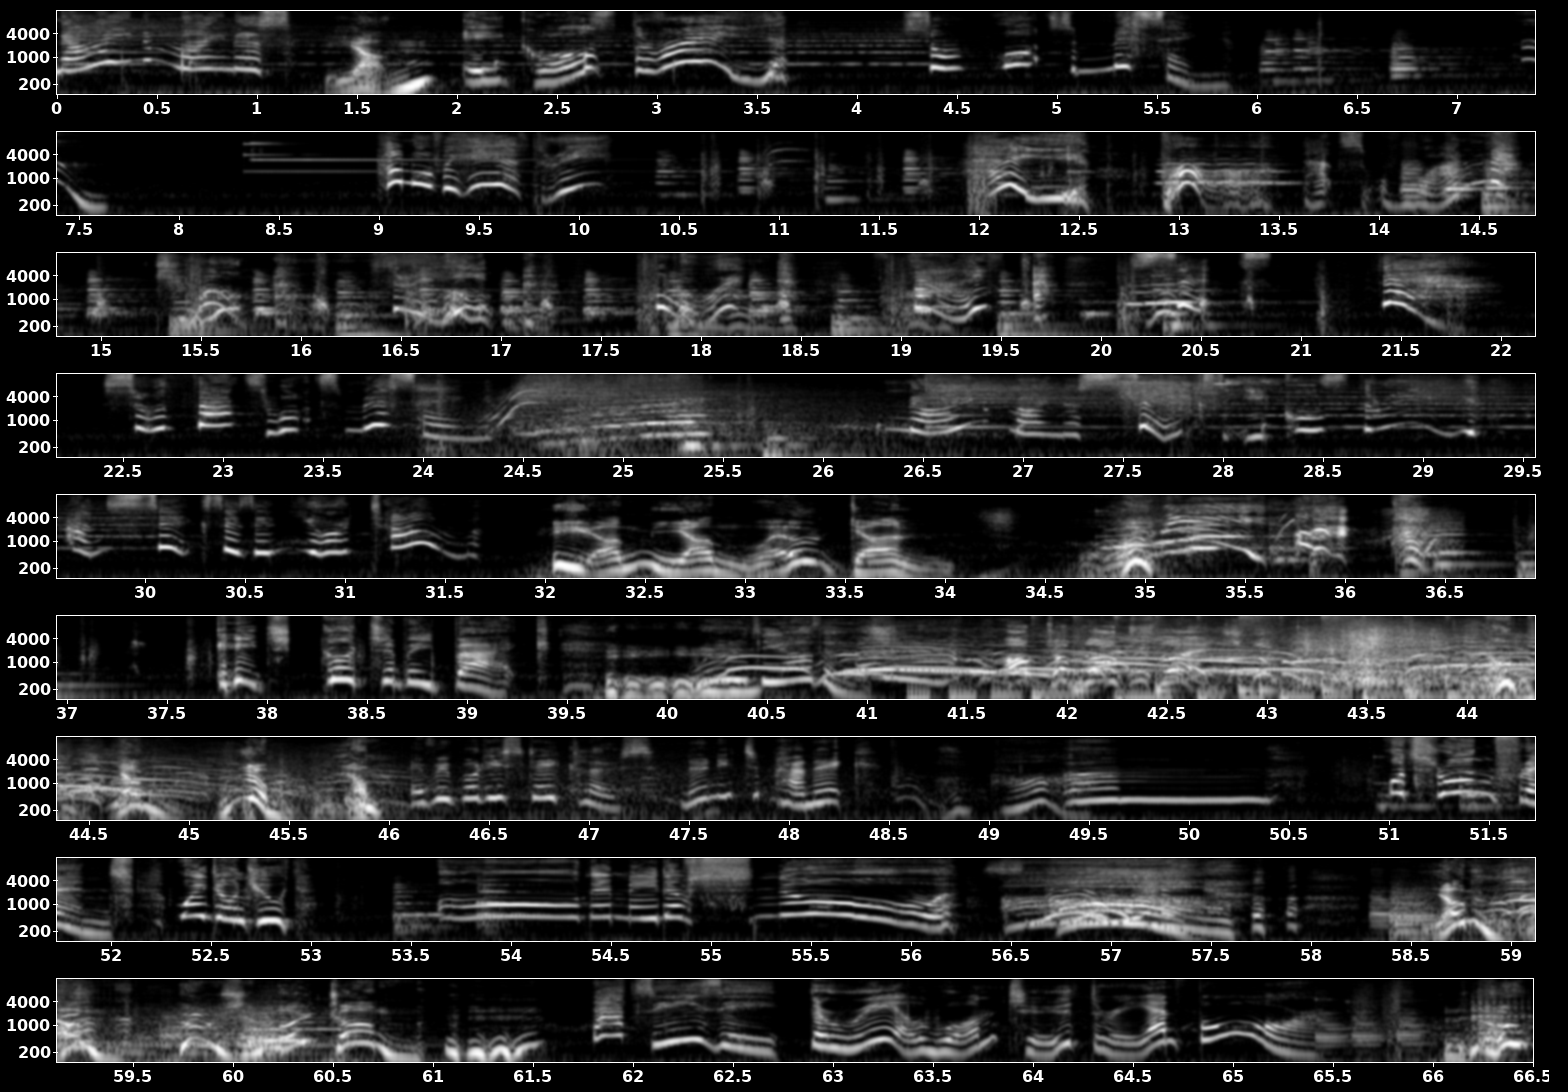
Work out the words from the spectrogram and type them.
Nine minus Yum. equals three. So what's missing? Hmm. Come over here, three. Hey! Brr. That's one, two, three, four, Yum, yum. Well done. Huh? It's good to be back. Where are the others? Octoblock sledge! Yum, yum, yum, yum. Everybody stay close. No need to panic. Um, What's wrong, friends? Why don't you... Oh, they're made of snow. Snow Yum, yum. Who's in my tum? That's easy. The real one, two, three, and four. no,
